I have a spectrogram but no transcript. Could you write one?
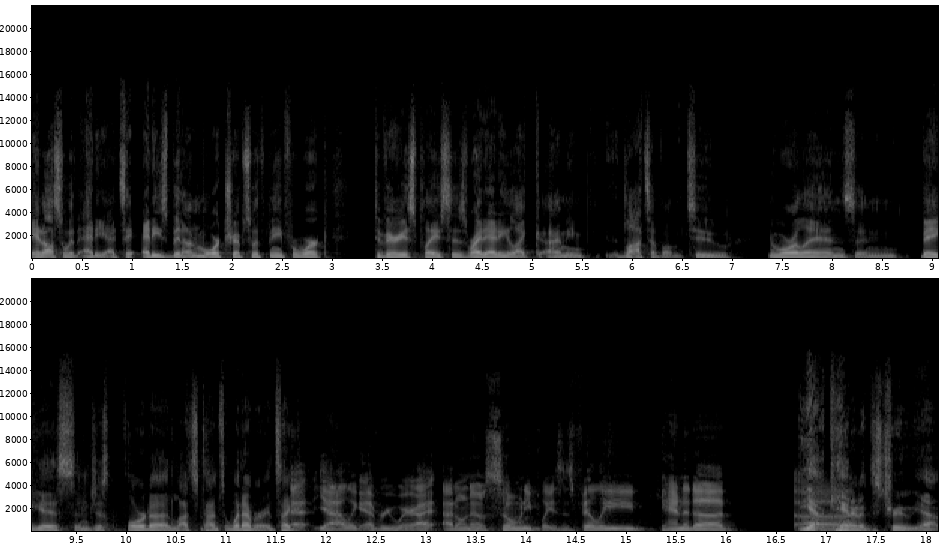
and also with Eddie. I'd say Eddie's been on more trips with me for work to various places, right, Eddie? Like I mean, lots of them to New Orleans and Vegas and just Florida, lots of times, whatever. It's like Uh, yeah, like everywhere. I, I don't know. So many places. Philly, Canada. Yeah, uh, Canada. That's true. Yeah,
